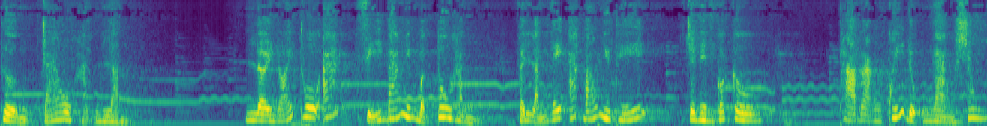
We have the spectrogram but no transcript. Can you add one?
thường trao hạnh lành. Lời nói thô ác, phỉ bán những bậc tu hành Phải lạnh lấy ác báo như thế. Cho nên có câu Thà rằng khuấy đục ngàn sông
